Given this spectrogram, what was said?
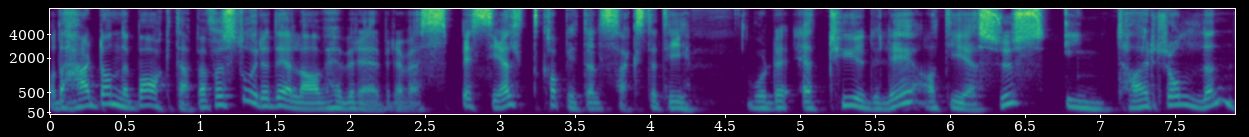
Og Dette danner bakteppet for store deler av hebreerbrevet, spesielt kapittel 6-10, hvor det er tydelig at Jesus inntar rollen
